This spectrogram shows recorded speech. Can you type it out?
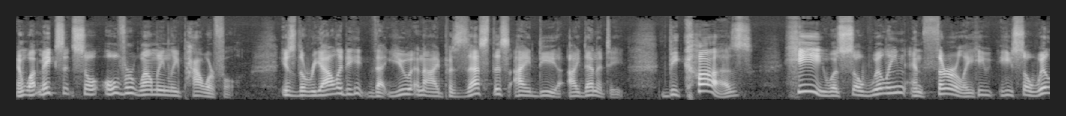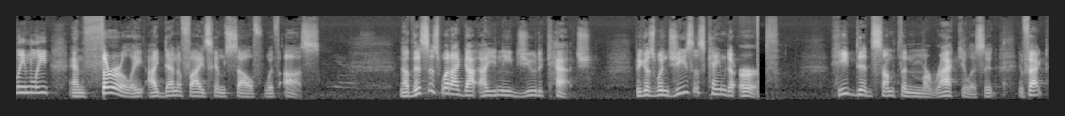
And what makes it so overwhelmingly powerful is the reality that you and I possess this idea, identity because he was so willing and thoroughly, he, he so willingly and thoroughly identifies himself with us. Now, this is what I got, I need you to catch. Because when Jesus came to earth, he did something miraculous. It, in fact,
